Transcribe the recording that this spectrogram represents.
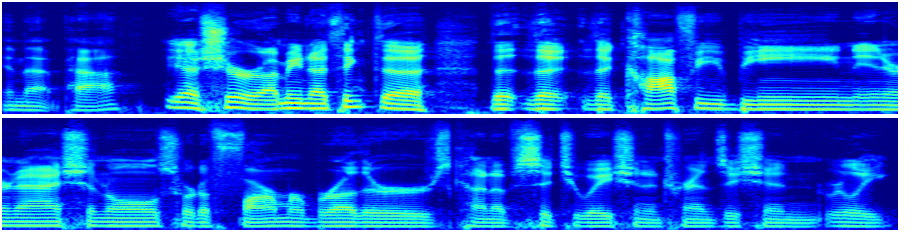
in that path? Yeah, sure. I mean, I think the the the, the coffee bean international sort of farmer brothers kind of situation and transition really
